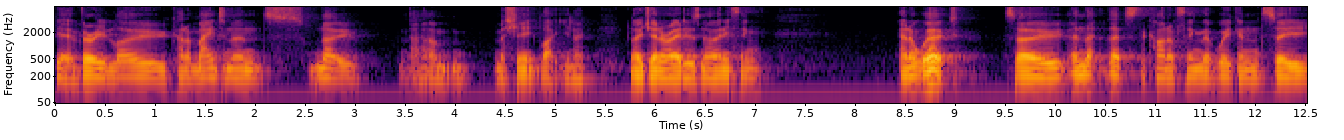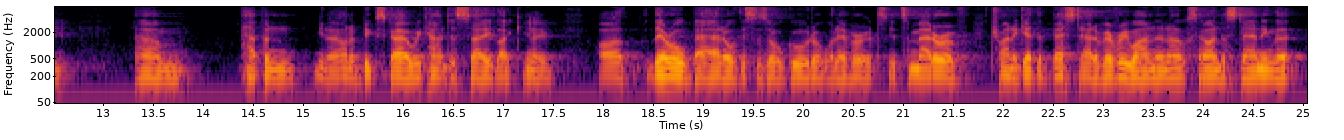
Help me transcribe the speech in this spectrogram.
yeah, very low kind of maintenance, no um, machine, like, you know, no generators, no anything. And it worked. So, and that, that's the kind of thing that we can see um, happen, you know, on a big scale. We can't just say like, you know, oh, they're all bad or this is all good or whatever. It's, it's a matter of trying to get the best out of everyone and also understanding that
